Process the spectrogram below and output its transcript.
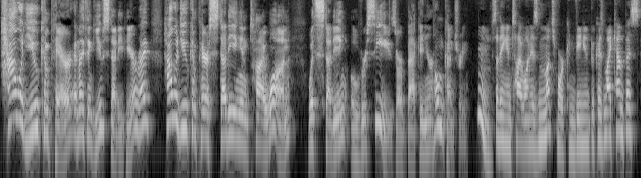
how would you compare, and I think you've studied here, right? How would you compare studying in Taiwan with studying overseas or back in your home country? Hmm, studying in Taiwan is much more convenient because my campus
